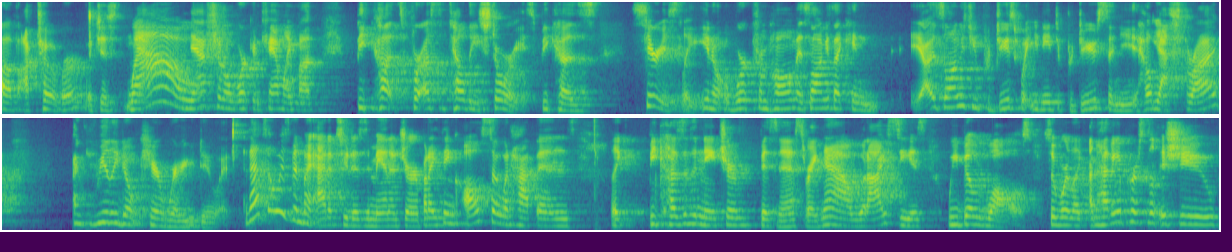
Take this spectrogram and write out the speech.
of October, which is wow. National Work and Family Month, because for us to tell these stories. Because seriously, you know, work from home, as long as I can as long as you produce what you need to produce and you help us thrive, I really don't care where you do it. That's always been my attitude as a manager, but I think also what happens, like because of the nature of business right now, what I see is we build walls. So we're like, I'm having a personal issue,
